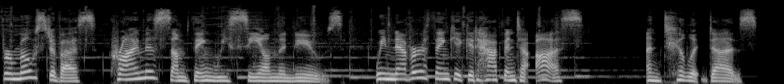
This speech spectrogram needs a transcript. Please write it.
For most of us, crime is something we see on the news. We never think it could happen to us until it does.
